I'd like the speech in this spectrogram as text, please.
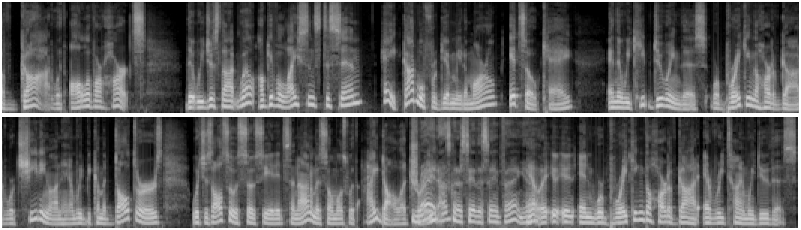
of God with all of our hearts that we just thought, well, I'll give a license to sin. Hey, God will forgive me tomorrow. It's okay and then we keep doing this, we're breaking the heart of God, we're cheating on Him, we become adulterers, which is also associated, synonymous almost with idolatry. Right, I was going to say the same thing. Yeah, yeah and we're breaking the heart of God every time we do this.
